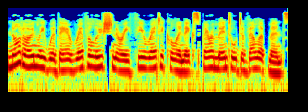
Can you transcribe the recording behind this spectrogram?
Not only were there revolutionary theoretical and experimental developments,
